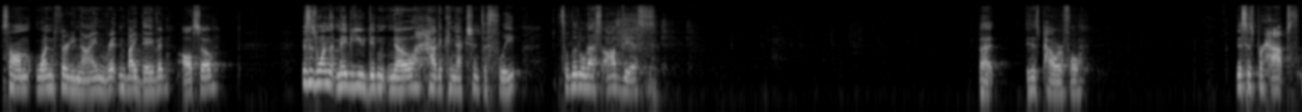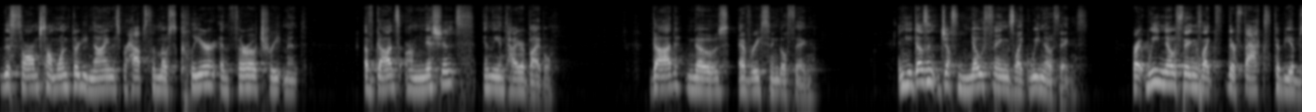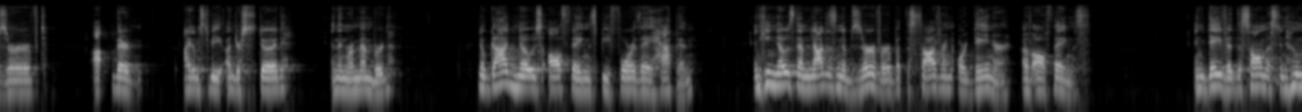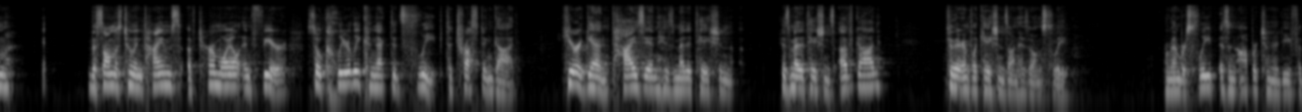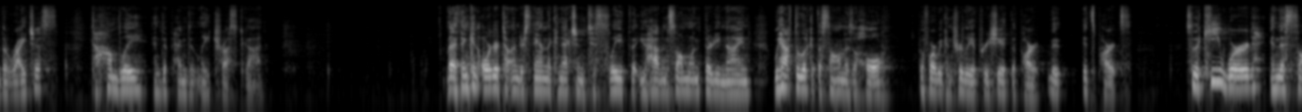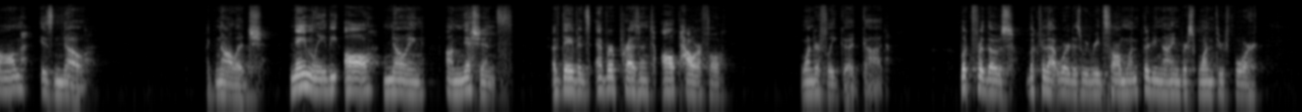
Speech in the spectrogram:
Psalm 139, written by David also. This is one that maybe you didn't know had a connection to sleep. It's a little less obvious but it is powerful. This is perhaps, this psalm, Psalm 139, is perhaps the most clear and thorough treatment of God's omniscience in the entire Bible. God knows every single thing. And he doesn't just know things like we know things, right? We know things like they're facts to be observed, uh, they're items to be understood, and then remembered. No, God knows all things before they happen, and he knows them not as an observer, but the sovereign ordainer of all things. In David, the psalmist, in whom the psalmist who in times of turmoil and fear so clearly connected sleep to trust in God, here again ties in his meditation, his meditations of God to their implications on his own sleep. Remember, sleep is an opportunity for the righteous to humbly and dependently trust God. But I think in order to understand the connection to sleep that you have in Psalm 139, we have to look at the psalm as a whole before we can truly appreciate the part, the, its parts. So the key word in this psalm is know, like knowledge namely the all knowing omniscience of David's ever present, all powerful, wonderfully good God. Look for those, look for that word as we read Psalm 139, verse 1 through 4,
